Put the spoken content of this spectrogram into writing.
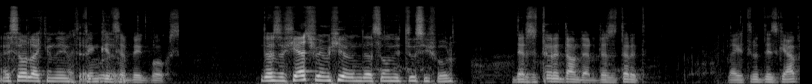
I saw like a name I tag. think it's a big box. There's a hatch from here, and that's only 2c4. There's a turret down there, there's a turret. Like, through this gap,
